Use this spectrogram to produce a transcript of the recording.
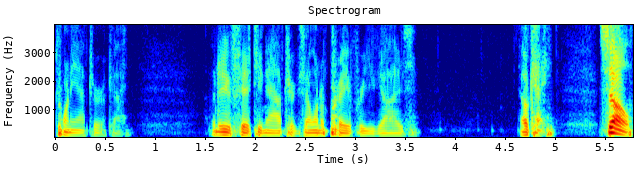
20 after, okay. I'm going to do 15 after because I want to pray for you guys. Okay. So,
